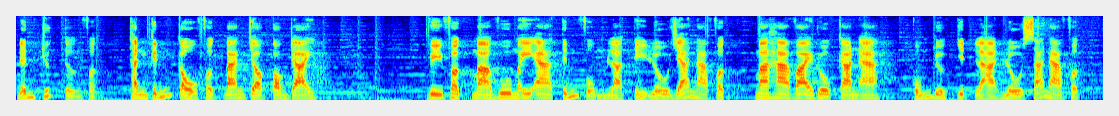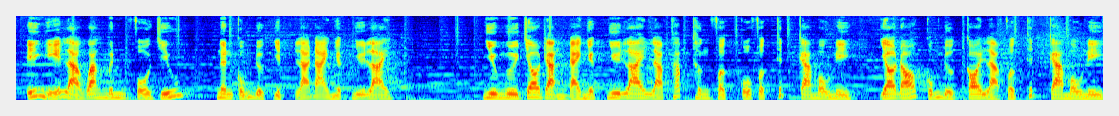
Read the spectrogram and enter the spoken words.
đến trước tượng Phật, thành kính cầu Phật ban cho con trai. Vị Phật mà vua Maya tín phụng là Tỳ Lô Giá Na Phật Mahavairokana, cũng được dịch là Lô Xá Na Phật, ý nghĩa là quang minh phổ chiếu, nên cũng được dịch là Đại Nhật Như Lai. Nhiều người cho rằng Đại Nhật Như Lai là pháp thân Phật của Phật Thích Ca Mâu Ni, do đó cũng được coi là Phật Thích Ca Mâu Ni.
